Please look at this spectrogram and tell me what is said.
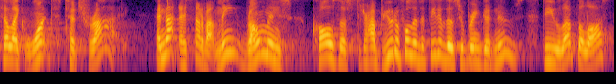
to like want to try. And not, it's not about me. Romans calls us to how beautiful are the feet of those who bring good news. Do you love the lost?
